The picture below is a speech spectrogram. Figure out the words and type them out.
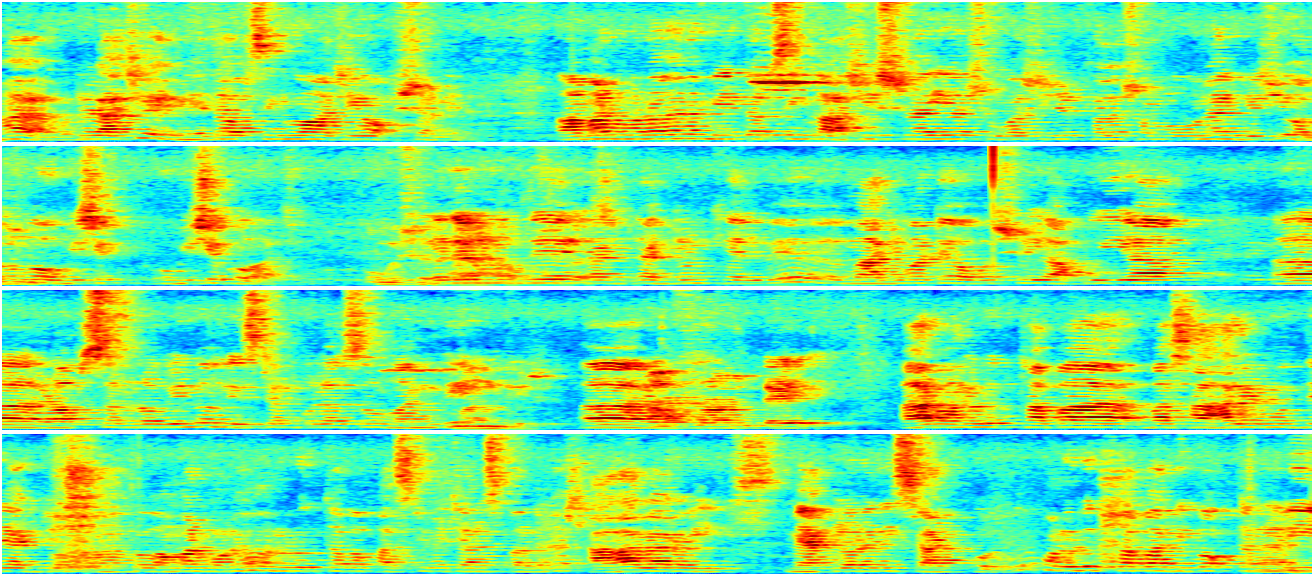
হ্যাঁ ওদের আছে মেহতাব সিংহ আছে অপশনে আমার মনে হয় না মেহতাব সিং আশিস রাই আর সুভাষিসের খেলার সম্ভাবনাই বেশি অথবা অভিষেক অভিষেকও আছে। এদের হ্যাঁ, মধ্যে এক- একজন খেলবে মাঝ মাঠে অবশ্যই আপুইয়া রবসন রবিনো লিস্টন কোলাসো মানবি মন্দির আর আপফ্রন্টে আর অনিরুদ্ধ থাপা বা সাহালের মধ্যে একজন তো আমার মনে হয় অনিরুদ্ধ থাপা ফার্স্ট টিমে চান্স পাবে না। সাহাল আর ওই ম্যাকলোরানি স্টার্ট করবে। অনিরুদ্ধ থাপা দীপক তানভি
